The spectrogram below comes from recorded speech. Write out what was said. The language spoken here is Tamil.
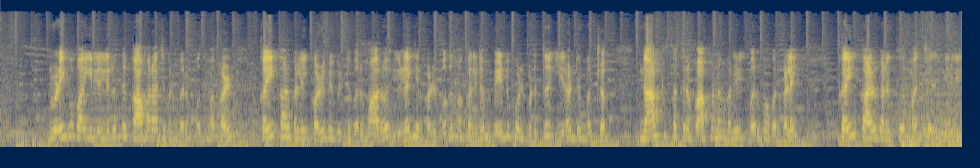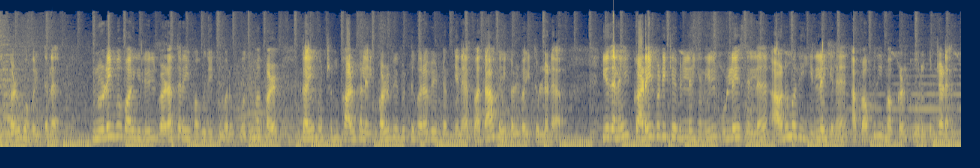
நுழைவு வாயிலிலிருந்து காமராஜபுரம் வரும் பொதுமக்கள் கை கால்களை கழுவி விட்டு வருமாறு இளைஞர்கள் பொதுமக்களிடம் வேண்டுகோள் விடுத்து இரண்டு மற்றும் நான்கு சக்கர வாகனங்களில் வருபவர்களை கை கால்களுக்கு மஞ்சள் நீரில் கழுவ வைத்தனர். நுழைவு வாயிலில் வடதரை பகுதிக்கு வரும் பொதுமக்கள் கை மற்றும் கால்களை கழுவி விட்டு வர வேண்டும் என பதாகைகள் வைத்துள்ளனர். இதனை கடைபிடிக்கவில்லை எனில் உள்ளே செல்ல அனுமதி இல்லை என அப்பகுதி மக்கள் கூறுகின்றனர்.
